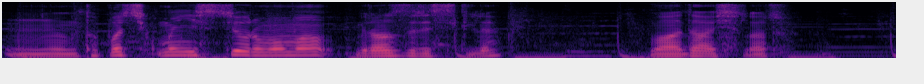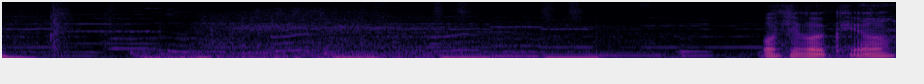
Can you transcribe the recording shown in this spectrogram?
Hmm, tapa çıkmayı istiyorum ama biraz riskli. Vade aşılar. Poppy bakıyor.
